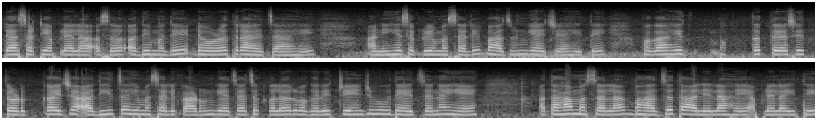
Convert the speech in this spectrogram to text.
त्यासाठी आपल्याला असं अधेमध्ये ढवळत राहायचं आहे आणि हे सगळे मसाले भाजून घ्यायचे आहे ते. बघा हे फक्त ते असे तडकायच्या आधीच हे मसाले काढून घ्यायचा. याचा कलर वगैरे चेंज होऊ द्यायचा नाही आहे आता हा मसाला भाजत आलेला आहे. आपल्याला इथे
